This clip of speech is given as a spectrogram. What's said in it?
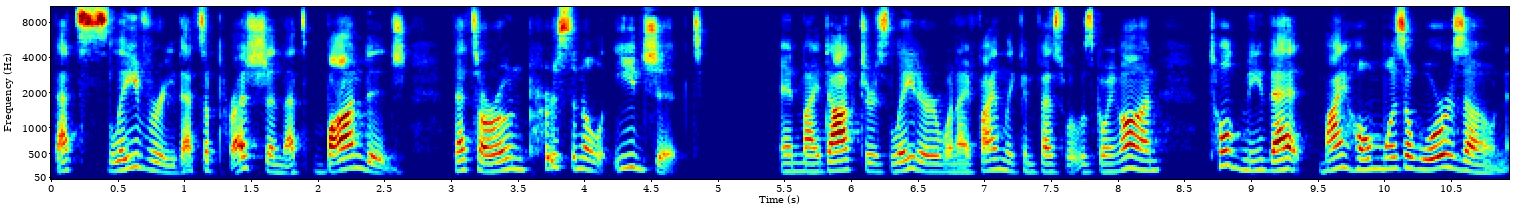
That's slavery, that's oppression, that's bondage. That's our own personal Egypt. And my doctors later when I finally confessed what was going on, told me that my home was a war zone.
